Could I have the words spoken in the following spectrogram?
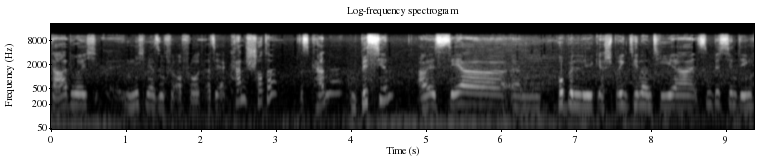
dadurch äh, nicht mehr so für Offroad. Also er kann Schotter, das kann er, ein bisschen, aber er ist sehr ähm, hubbelig, er springt hin und her, ist ein bisschen Ding.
